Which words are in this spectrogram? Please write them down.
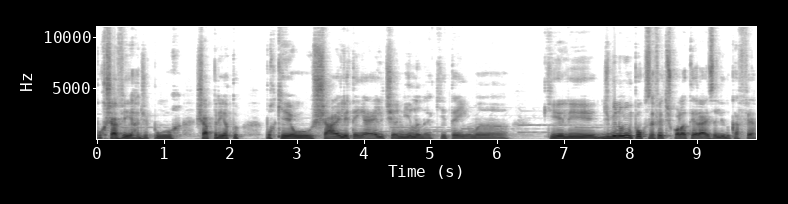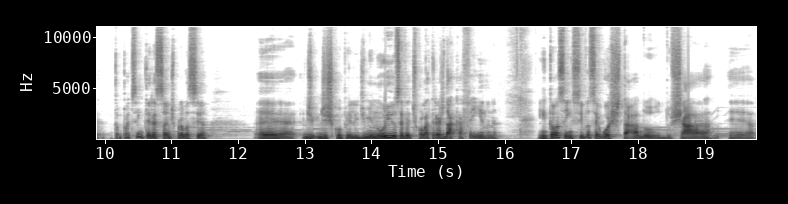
por chá verde, por chá preto, porque o chá ele tem a L-tianina, né, que tem uma que ele diminui um pouco os efeitos colaterais ali do café. Então pode ser interessante para você é, de, desculpe, ele diminui os efeitos colaterais da cafeína, né? Então, assim, se você gostar do, do chá é,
